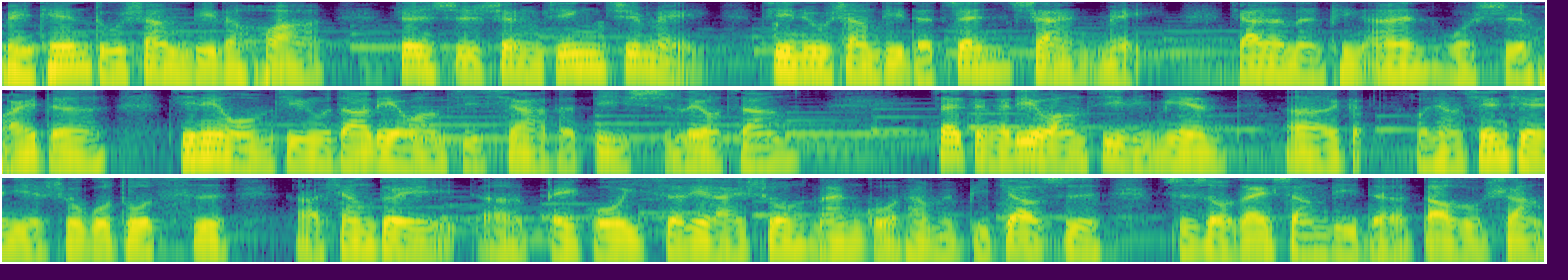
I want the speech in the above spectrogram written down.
每天读上帝的话，认识圣经之美，进入上帝的真善美。家人们平安，我是怀德。今天我们进入到列王记下的第十六章，在整个列王记里面。呃，我想先前也说过多次，呃，相对呃北国以色列来说，南国他们比较是持守在上帝的道路上，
